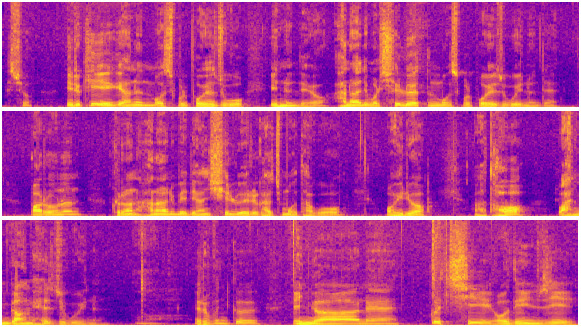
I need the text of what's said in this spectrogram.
그렇죠? 이렇게 얘기하는 모습을 보여주고 있는데요. 하나님을 신뢰했던 모습을 보여주고 있는데 바로는 그런 하나님에 대한 신뢰를 갖지 못하고 오히려 아, 더 완강해지고 있는 여러분 그 인간의 끝이 어디인지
